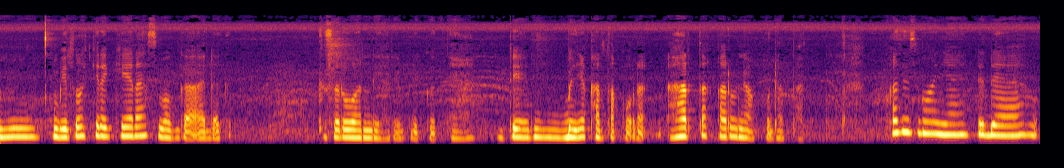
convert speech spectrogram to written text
hmm, begitulah kira-kira semoga ada keseruan di hari berikutnya. Dan banyak harta kurang harta karun yang aku dapat. Terima kasih semuanya. Dadah.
